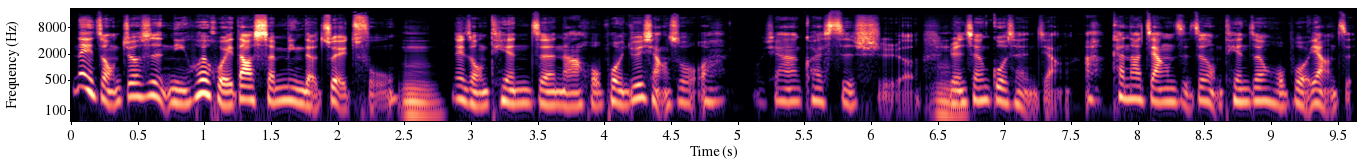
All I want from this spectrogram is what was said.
那种就是你会回到生命的最初，嗯那种天真啊、活泼，你就会想说，哇，我现在快四十了，嗯人生过程这样啊，看到这样子这种天真活泼的样子，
